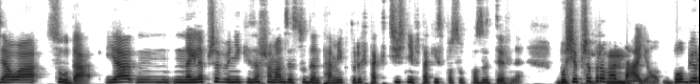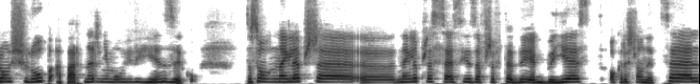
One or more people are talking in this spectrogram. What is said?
działa cuda. Ja najlepsze wyniki zawsze mam ze studentami, których tak ciśnie w taki sposób pozytywny, bo się przeprowadzają, bo biorą ślub, a partner nie mówi w ich języku. To są najlepsze, y, najlepsze sesje, zawsze wtedy jakby jest określony cel,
